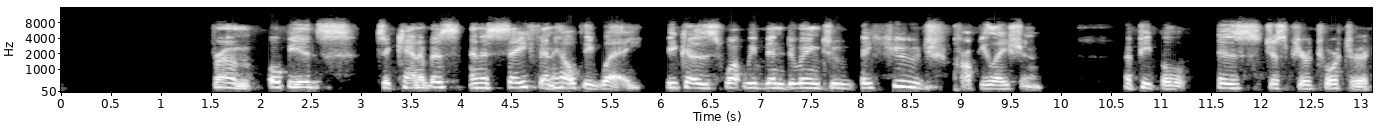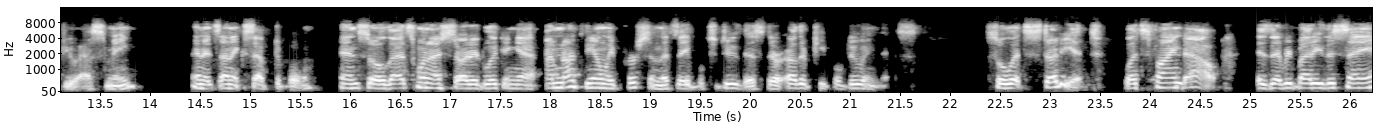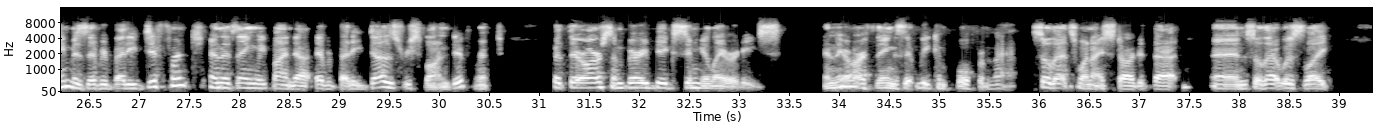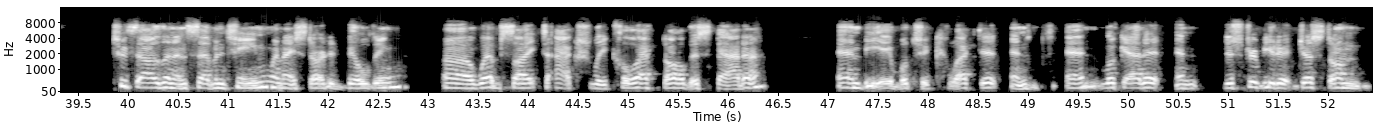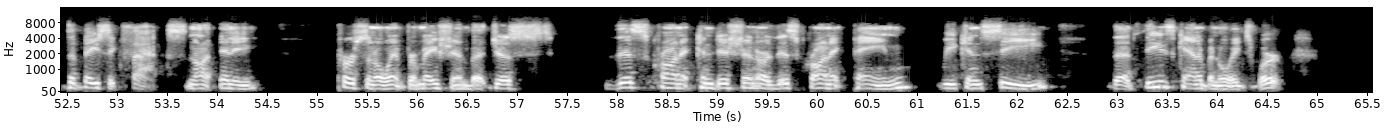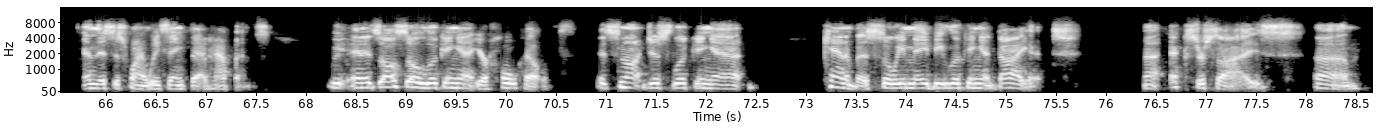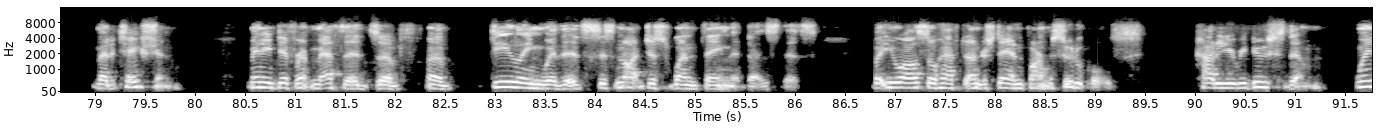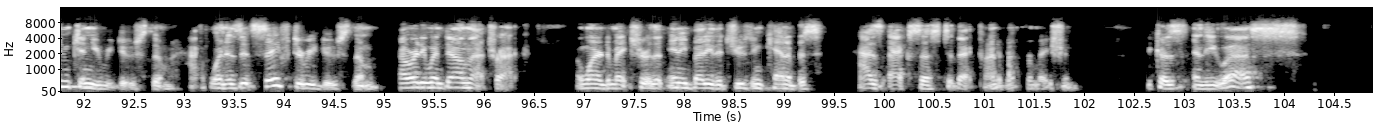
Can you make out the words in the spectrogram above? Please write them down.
from opiates to cannabis in a safe and healthy way? because what we've been doing to a huge population of people is just pure torture, if you ask me, and it's unacceptable. And so that's when I started looking at I'm not the only person that's able to do this. There are other people doing this. So let's study it. Let's find out. Is everybody the same? Is everybody different? And the thing we find out, everybody does respond different, but there are some very big similarities. And there are things that we can pull from that. So that's when I started that. And so that was like 2017 when I started building a website to actually collect all this data and be able to collect it and and look at it and distribute it just on the basic facts, not any personal information, but just this chronic condition or this chronic pain, we can see that these cannabinoids work. And this is why we think that happens. We, and it's also looking at your whole health. It's not just looking at cannabis. So we may be looking at diet, uh, exercise, um, meditation, many different methods of, of dealing with it. It's not just one thing that does this. But you also have to understand pharmaceuticals. How do you reduce them? When can you reduce them? When is it safe to reduce them? I already went down that track. I wanted to make sure that anybody that's using cannabis has access to that kind of information. Because in the US,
